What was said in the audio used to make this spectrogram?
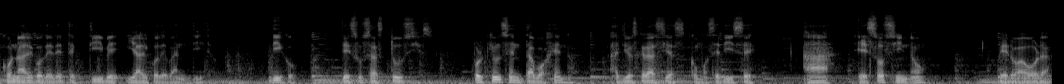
con algo de detective y algo de bandido. Digo, de sus astucias, porque un centavo ajeno, a Dios gracias, como se dice, ah, eso sí no. Pero ahora,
